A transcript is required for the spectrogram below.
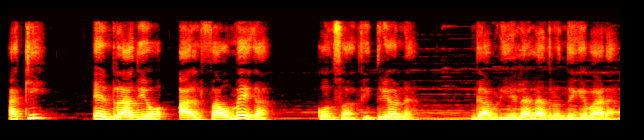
Aquí, en Radio Alfa Omega, con su anfitriona, Gabriela Ladrón de Guevara.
